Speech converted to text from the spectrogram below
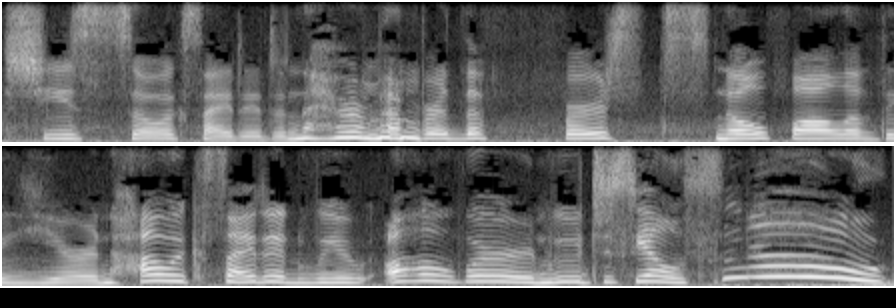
She's so excited. And I remember the first snowfall of the year and how excited we all were. And we would just yell, Snow!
